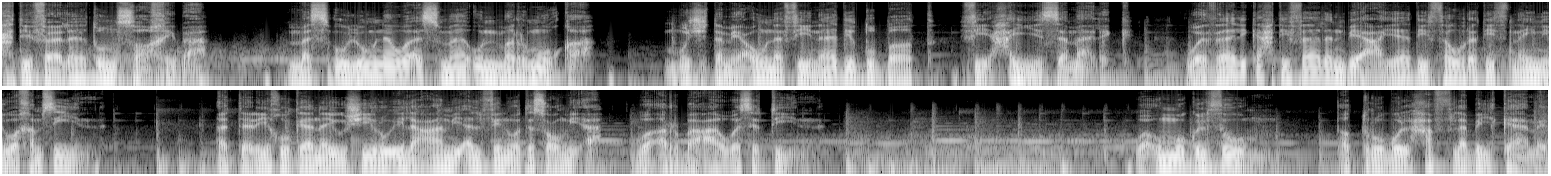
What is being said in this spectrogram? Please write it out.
احتفالات صاخبة. مسؤولون وأسماء مرموقة. مجتمعون في نادي الضباط في حي الزمالك. وذلك احتفالا بأعياد ثورة 52 التاريخ كان يشير إلى عام 1964 وأم كلثوم تطرب الحفل بالكامل.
